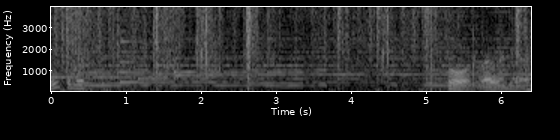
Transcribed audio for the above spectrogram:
Ooh, come on. Hold on, I have an idea.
